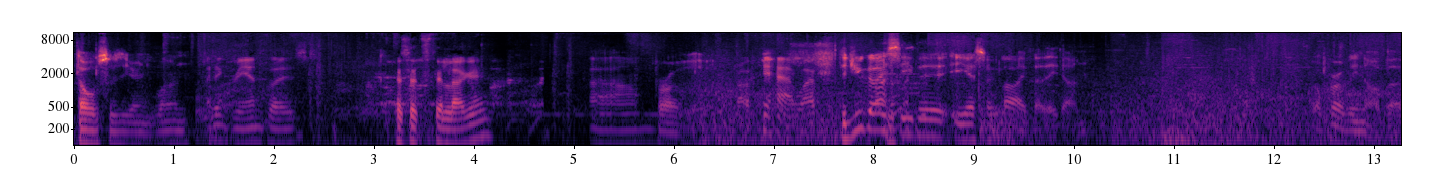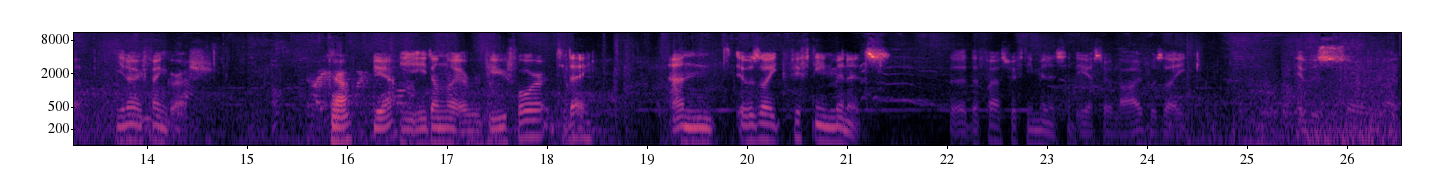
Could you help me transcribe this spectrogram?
Dulce is the only one. I think Brienne plays. Is it still laggy? Um, Bro. yeah, why? Did you guys see the ESO live that they done? Well, probably not, but you know Fengrush. Yeah. Yeah. He, he done like a review for it today, and it was like 15 minutes. The the first 15 minutes of the ESO live was like, it was so like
